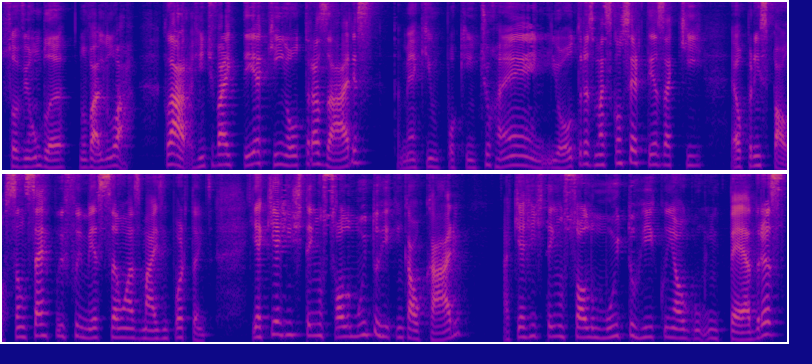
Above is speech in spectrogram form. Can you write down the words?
Sauvignon Blanc no Vale do Loire. Claro, a gente vai ter aqui em outras áreas também aqui um pouquinho Touraine e outras, mas com certeza aqui é o principal. Sancerre e Fumé são as mais importantes. E aqui a gente tem um solo muito rico em calcário, aqui a gente tem um solo muito rico em, algum, em pedras,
